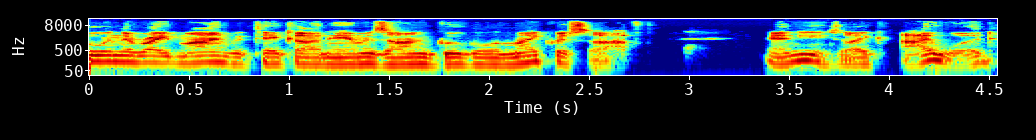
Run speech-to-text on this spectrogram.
Who in the right mind would take on Amazon, Google, and Microsoft? And he's like, I would.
